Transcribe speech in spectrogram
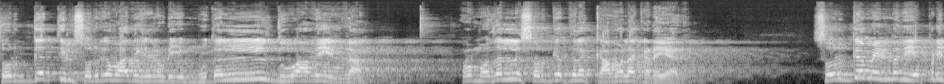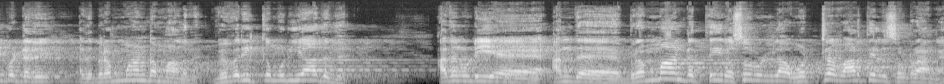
சொர்க்கத்தில் சொர்க்கவாதிகளுடைய முதல் துவாவே இதுதான். அப்போ முதல்ல சொர்க்கத்தில் கவலை கிடையாது. சொர்க்கம் என்பது எப்படிப்பட்டது? அது பிரம்மாண்டமானது விவரிக்க முடியாதது. அதனுடைய அந்த பிரம்மாண்டத்தை ரசூலுல்லா ஒற்ற வார்த்தையில் சொல்கிறாங்க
